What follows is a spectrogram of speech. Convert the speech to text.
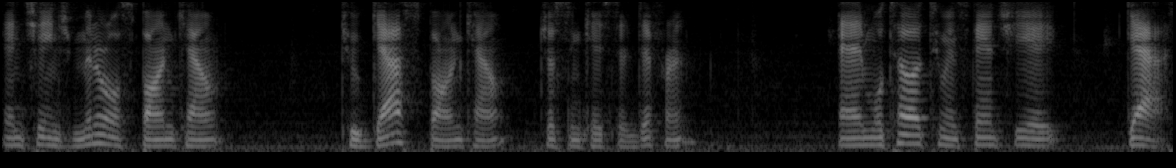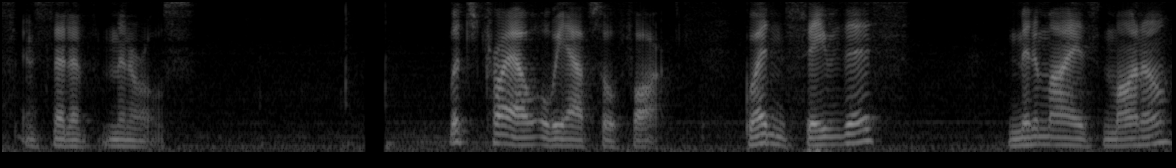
and change mineral spawn count to gas spawn count, just in case they're different. And we'll tell it to instantiate gas instead of minerals. Let's try out what we have so far. Go ahead and save this, minimize mono,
